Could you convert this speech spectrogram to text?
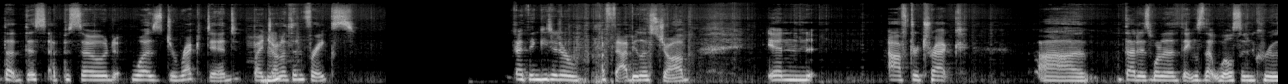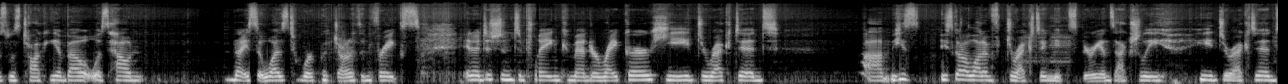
that this episode was directed by Jonathan Frakes. I think he did a, a fabulous job in After Trek. Uh, that is one of the things that Wilson Cruz was talking about was how nice it was to work with Jonathan Frakes. In addition to playing Commander Riker, he directed. Um, he's he's got a lot of directing experience. Actually, he directed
